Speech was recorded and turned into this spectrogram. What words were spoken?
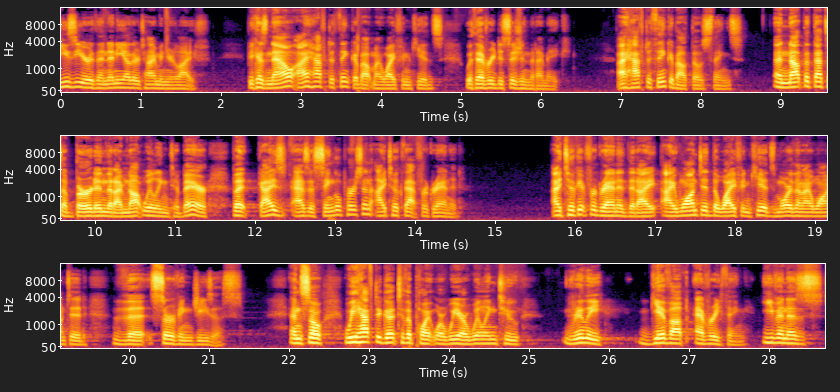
easier than any other time in your life. Because now I have to think about my wife and kids with every decision that I make. I have to think about those things. And not that that's a burden that I'm not willing to bear, but guys, as a single person, I took that for granted. I took it for granted that I, I wanted the wife and kids more than I wanted the serving Jesus. And so we have to get to the point where we are willing to really give up everything, even as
